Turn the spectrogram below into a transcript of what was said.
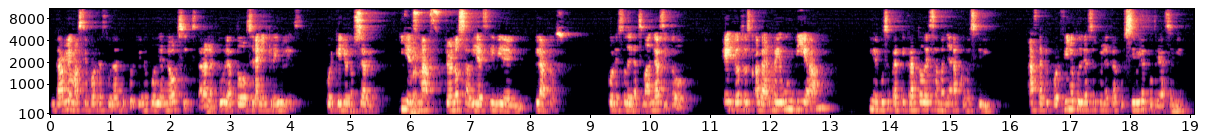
darle más tiempo al restaurante porque no podía no estar a la altura. Todos eran increíbles. porque yo no serlo? Y es más, yo no sabía escribir en platos con eso de las mangas y todo. Entonces agarré un día y me puse a practicar toda esa mañana cómo escribir, hasta que por fin lo podría hacer con letra cursiva y lo podría hacer bien.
